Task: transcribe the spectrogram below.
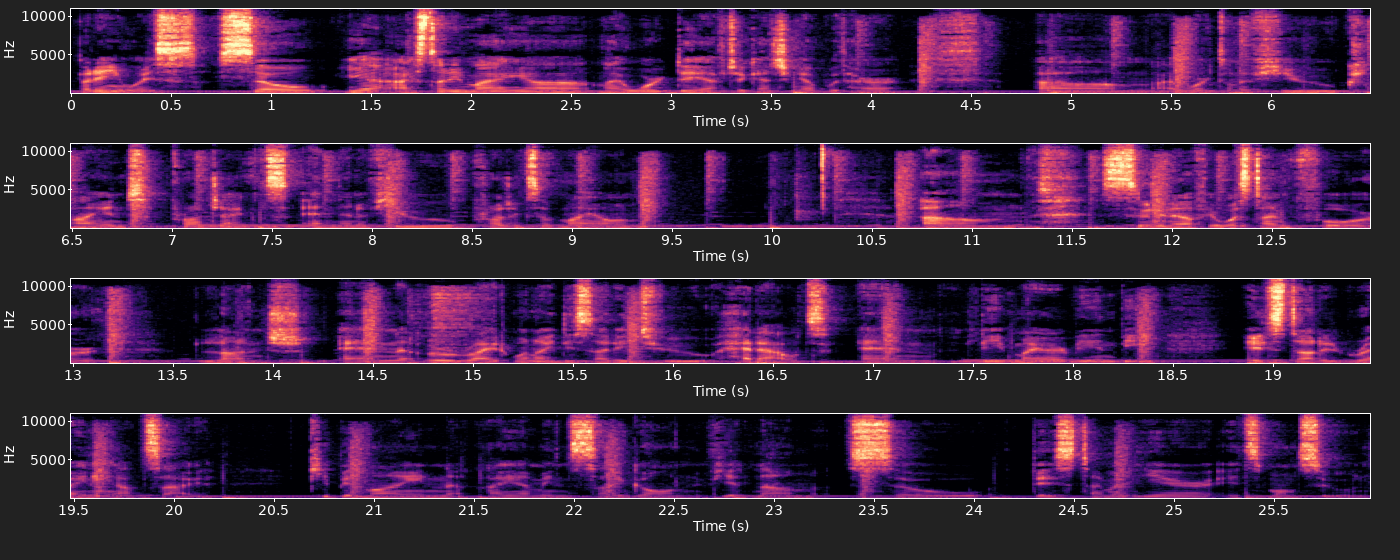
But, anyways, so yeah, I started my, uh, my work day after catching up with her. Um, I worked on a few client projects and then a few projects of my own. Um, soon enough, it was time for lunch, and right when I decided to head out and leave my Airbnb, it started raining outside. Keep in mind, I am in Saigon, Vietnam, so this time of year it's monsoon.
